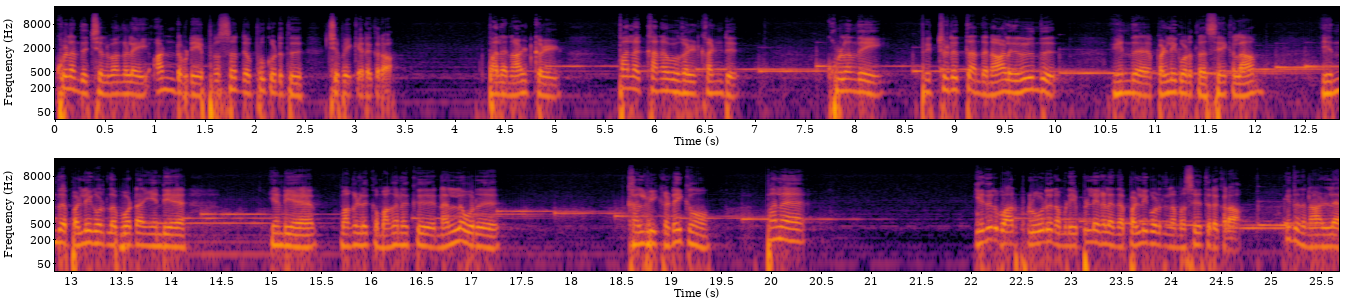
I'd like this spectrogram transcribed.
குழந்தை செல்வங்களை ஆண்டவருடைய பிரசன்ன ஒப்பு கொடுத்து செபிக்க இருக்கிறோம். பல நாட்கள் பல கனவுகள் கண்டு குழந்தை பெற்றெடுத்த அந்த நாளிலிருந்து எந்த பள்ளிக்கூடத்தில் சேர்க்கலாம் எந்த பள்ளிக்கூடத்தில் போட்டால் என்னுடைய என்னுடைய மகளுக்கு மகனுக்கு நல்ல ஒரு கல்வி கிடைக்கும். பல எதிர்பார்ப்புகளோடு நம்முடைய பிள்ளைகளை இந்த பள்ளிக்கூடத்தில் நம்ம சேர்த்திருக்கிறோம். இது இந்த நாளில்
